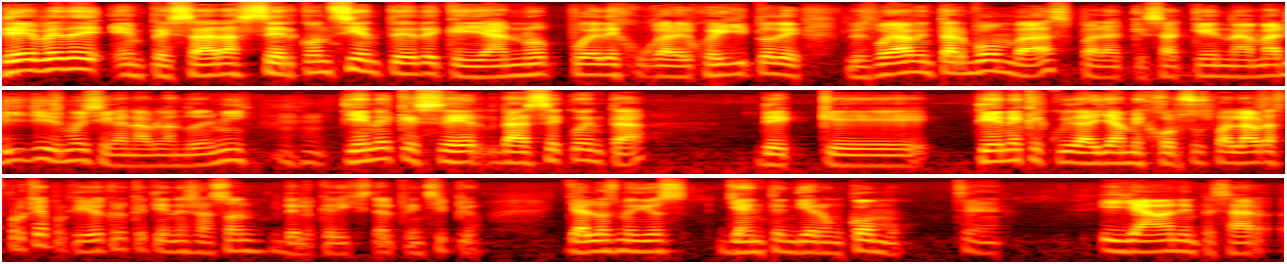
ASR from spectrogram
debe de empezar a ser consciente de que ya no puede jugar el jueguito de les voy a aventar bombas para que saquen amarillismo y sigan hablando de mí. Tiene que ser, darse cuenta de que tiene que cuidar ya mejor sus palabras. ¿Por qué? Porque yo creo que tienes razón de lo que dijiste al principio. Ya los medios ya entendieron cómo. Sí. Y ya van a empezar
